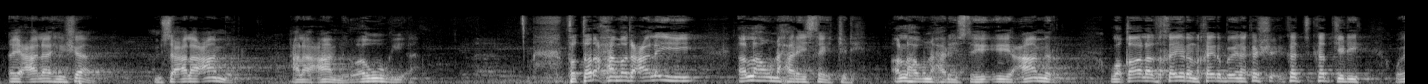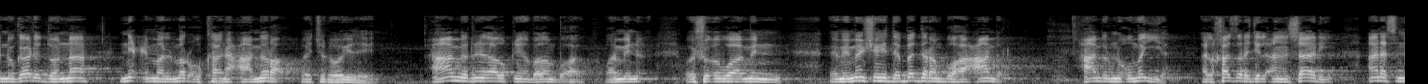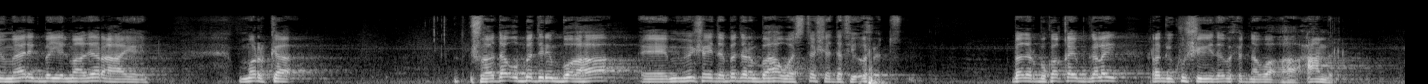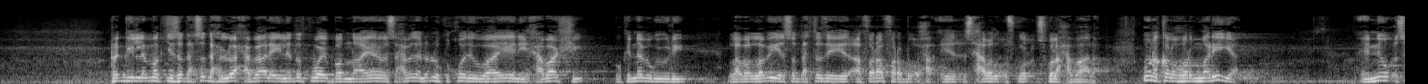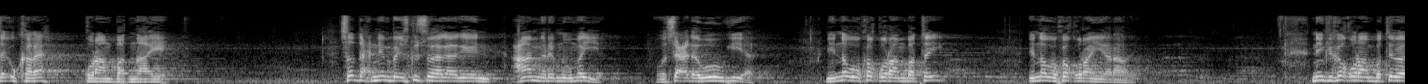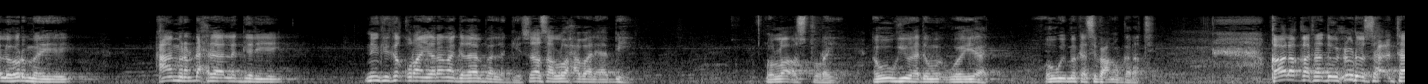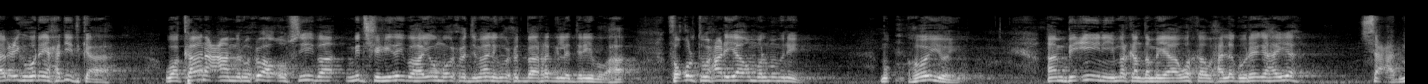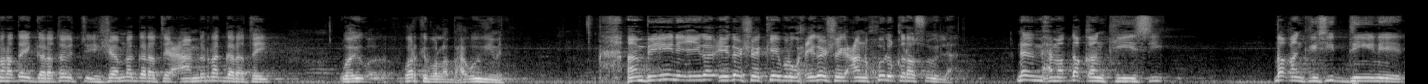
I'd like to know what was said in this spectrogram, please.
ay calaa hishaam mise calaa caamir calaa caamir oo awowgii ah. Fataraxamat calayhi allah u naxariistay tidhi allah u naxariistay caamir wa qaalat khayran khayr bayna ka tidhi waynu gaadhi doonnaa nicma almar'u kaana caamira bay tidhi hooyadeen caamir nin aad u qiimo badan bu ah waa min waa min miman shahida badran buu ahaa caamir. Caamir bnu umaya alkhasraj alansaari anas bnu maalik bay ilmaadeer ahaayeen marka shuhadaau badrin buu ahaa miman shahida badran buu ahaa wastashhada fii uxud bader buu qayb galay raggii ku shahiida uxudna waa ahaa caamir. Raggii markii saddex saddex loo xabaalayna dadku way badnaayeen oo saxaabadana dhulka qodi waayeen iyo xabaashi uu nabigu yidhi laba laba iyo saddextada iyo afar afarba asxaabada iskula xabaala. Una kala hormariya say u kale qur'aan badnaayeen saddex nin bay isku soo hagaageen caamir ibnu umaya oo sacad awowgii ah. Ninna wuu ka qur'aan batay ninna wuu ka qur'aan yaraaday. Ninkii ka qur'aan batay baa la hormariyey. Caamirna dhexdaa la geliyey. Ninkii ka qur'aan yaraana gadaal baa la geeyey. Sidaasaa loo xabaalay aabbihii. Oo loo asturay. Awowgii hada weeyaan. Awowgii markaa si fiican u garatay. Qaala qataada wuxuu ihi taabicigii xadiidka ah wa kaana caamir wuxuu ahaa usiiba mid shahiiday buu ahaa yowma uxud maalinka uxud baa raggi la dilay buu ahaa faqultu waxaan yaa umma almuminiin hooyoy ambi'iinii markan dambe yaa warka waxaa la wareegahaya sacad mar hadday garatay hishaamna garatay caamirna garatay warkiibuu la baxay u yimid. Ambi'iinii iiga sheekay bur wax iiga sheegay can khuluqi rasuulilah nebi maxamed dhaqankiisii dhaqankiisii diineed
